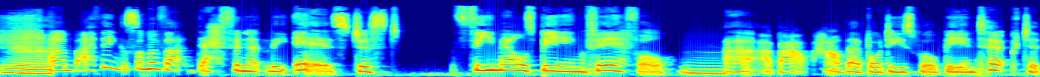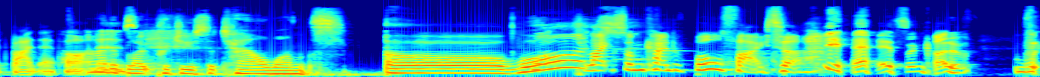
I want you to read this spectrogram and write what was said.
Um, but I think some of that definitely is just females being fearful uh, about how their bodies will be interpreted by their Hmm. I had a bloke produce a towel once. Oh, what? Like some kind of bullfighter. Yeah, some kind of.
